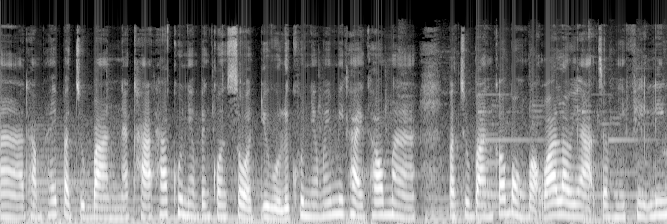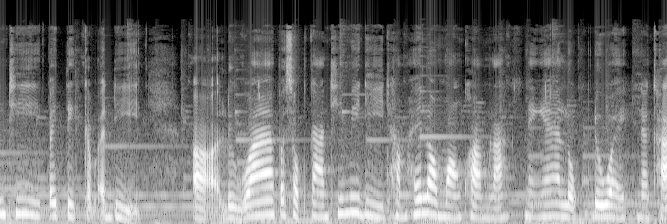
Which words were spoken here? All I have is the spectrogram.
มาทำให้ปัจจุบันนะคะ ถ้าคุณยังเป็นคนโสดอยู่ หรือคุณยังไม่มีใครเข้ามาปัจจุบันก็บ่งบอกว่าเราอยากจะมีฟีลลิ่งที่ไปติดกับอดีตหรือว่าประสบการณ์ที่ไม่ดีทำให้เรามองความรักในแง่ลบด้วยนะคะ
